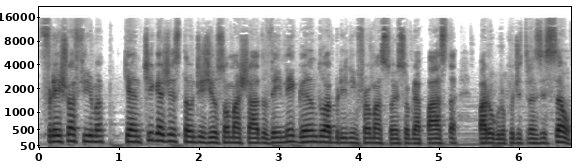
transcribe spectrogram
Freixo afirma que a antiga gestão de Gilson Machado vem negando abrir informações sobre a pasta para o grupo de transição.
